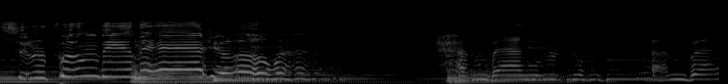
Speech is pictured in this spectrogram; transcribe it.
슬픈 비 내려와. 한 방울도 한 방울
